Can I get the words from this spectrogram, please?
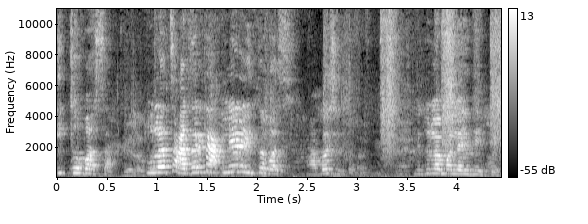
इथं बसा. तुला चादर टाकले ना इथं बस. हा बस इथं. मी तुला मलाही देते.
